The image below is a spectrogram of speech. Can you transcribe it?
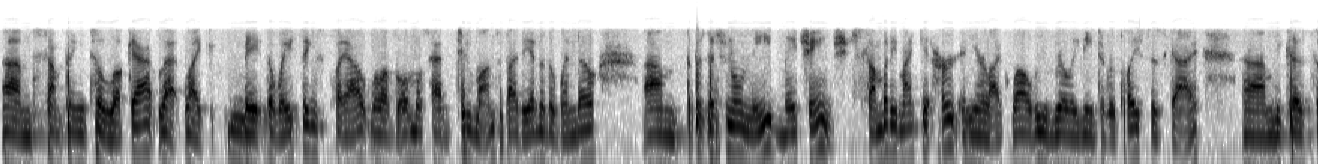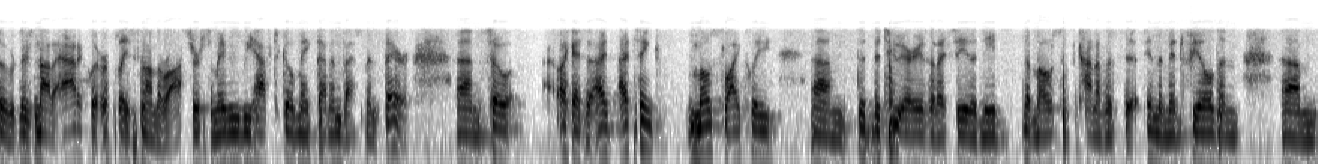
um, something to look at. That like may, the way things play out, we'll have almost had two months by the end of the window. Um, the positional need may change. Somebody might get hurt, and you're like, well, we really need to replace this guy um, because there's not adequate replacement on the roster. So maybe we have to go make that investment there. Um, so, like I said, I, I think most likely um, the, the two areas that I see that need the most is kind of in the midfield and um,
